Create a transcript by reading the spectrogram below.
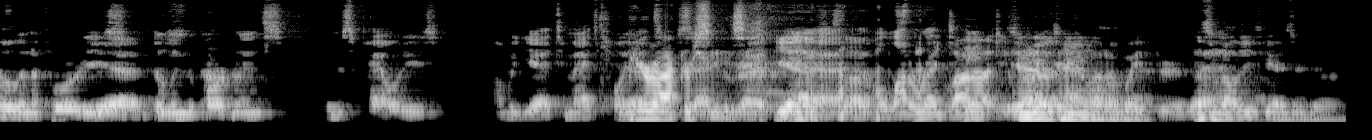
building authorities, Yeah. building departments, municipalities. Um, but yeah, to Matt's point, Bureaucracies. Exactly Yeah, right. it's a lot of- a lot of red a lot of, tape. Yeah, yeah, a lot of way through. that's Yeah. what all these guys are doing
